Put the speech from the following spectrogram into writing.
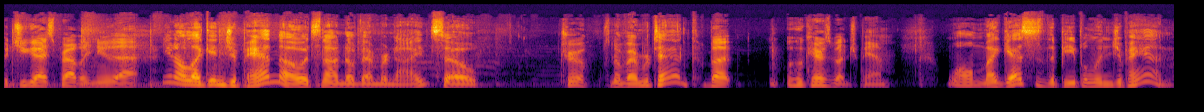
But you guys probably knew that. You know, like in Japan though, it's not November 9th, so True. it's November 10th. But who cares about Japan? Well, my guess is the people in Japan.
